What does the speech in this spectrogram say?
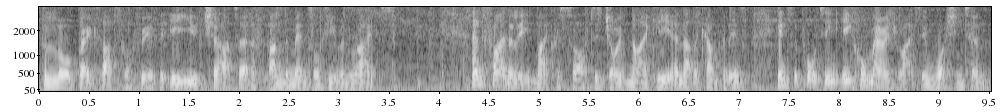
The law breaks Article 3 of the EU Charter of Fundamental Human Rights. And finally, Microsoft has joined Nike and other companies in supporting equal marriage rights in Washington.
